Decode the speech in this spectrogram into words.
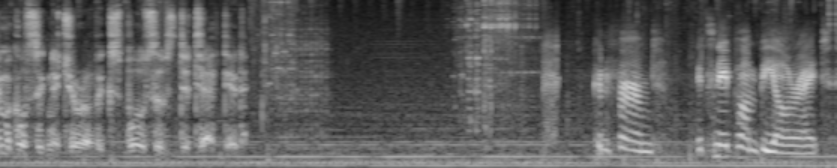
Chemical signature of explosives detected. Confirmed. It's Napalm B, all right.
